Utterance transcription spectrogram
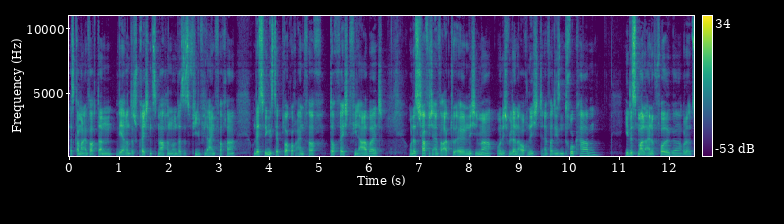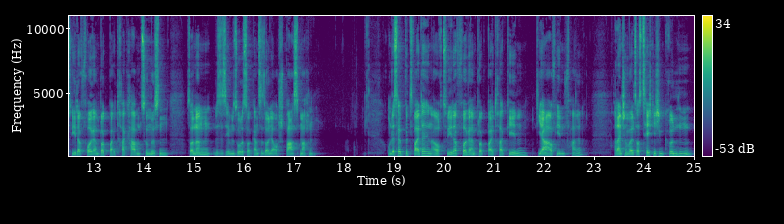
Das kann man einfach dann während des Sprechens machen und das ist viel, viel einfacher. Und deswegen ist der Blog auch einfach doch recht viel Arbeit. Und das schaffe ich einfach aktuell nicht immer. Und ich will dann auch nicht einfach diesen Druck haben, jedes Mal eine Folge oder zu jeder Folge einen Blogbeitrag haben zu müssen, sondern es ist eben so, das Ganze soll ja auch Spaß machen. Und deshalb wird es weiterhin auch zu jeder Folge einen Blogbeitrag geben. Ja, auf jeden Fall. Allein schon, weil es aus technischen Gründen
